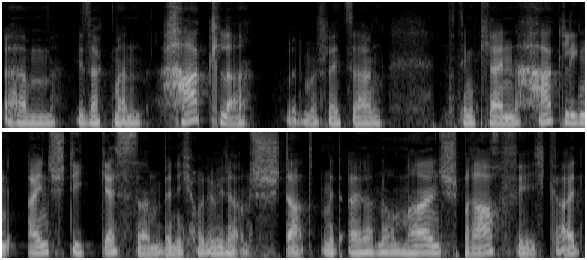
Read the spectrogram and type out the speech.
ähm, wie sagt man, Hakler, würde man vielleicht sagen. Nach dem kleinen hakligen Einstieg gestern bin ich heute wieder am Start mit einer normalen Sprachfähigkeit.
